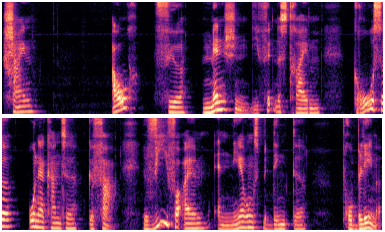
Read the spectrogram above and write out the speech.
Schein auch für Menschen, die Fitness treiben, große unerkannte Gefahr, wie vor allem ernährungsbedingte Probleme.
